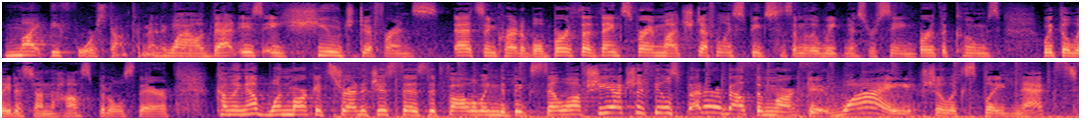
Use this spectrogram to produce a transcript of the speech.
might be forced onto Medicaid. Wow, that is a huge difference. That's incredible. Bertha, thanks very much. Definitely speaks to some of the weakness we're seeing. Bertha Coombs with the latest on the hospitals there. Coming up, one market strategist says that following the big sell off, she actually feels better about the market. Why? She'll explain next.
